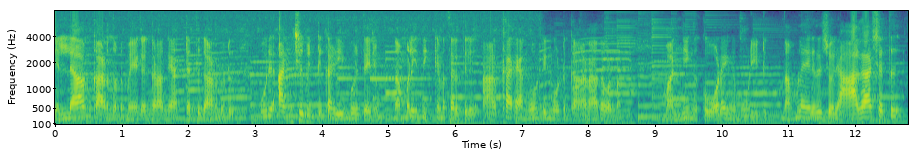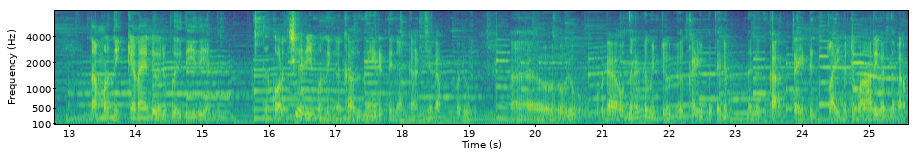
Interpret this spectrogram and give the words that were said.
എല്ലാം കാണുന്നുണ്ട്. മേഘങ്ങൾ അങ്ങേ അറ്റത്ത് കാണുന്നുണ്ട്. ഒരു അഞ്ച് മിനിറ്റ് കഴിയുമ്പോഴത്തേനും നമ്മൾ ഈ നിൽക്കുന്ന സ്ഥലത്തിൽ ആൾക്കാരെ അങ്ങോട്ടും ഇങ്ങോട്ടും കാണാതെ വണ്ണം. മഞ്ഞിങ്ങ് കോട ഇങ്ങ് മൂടിയിട്ട് നമ്മൾ ഏകദേശം ഒരു ആകാശത്ത് നമ്മൾ നിൽക്കണതിന്റെ ഒരു പ്രതീതിയാണ് അത് കുറച്ച് കഴിയുമ്പോൾ നിങ്ങൾക്ക് അത് നേരിട്ട് ഞാൻ കാണിച്ചു തരാം. ഒരു ഒരു ഒന്ന് രണ്ട് മിനിറ്റ് കഴിയുമ്പോഴത്തേനും നിങ്ങൾക്ക് കറക്റ്റായിട്ട് ക്ലൈമറ്റ് മാറി വരുന്ന കാണാം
